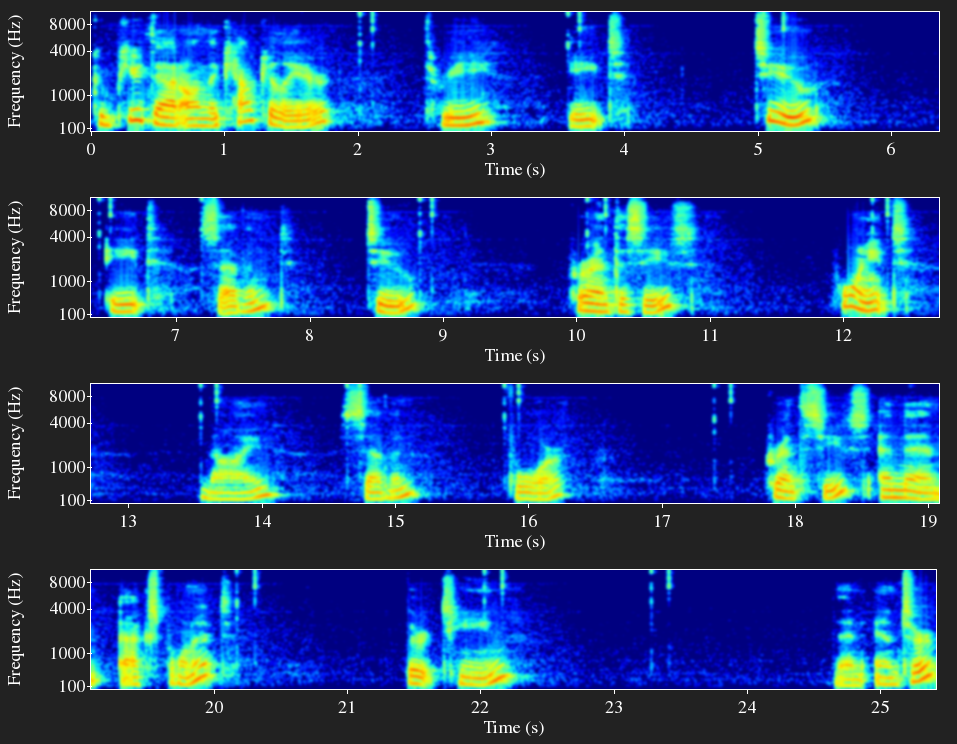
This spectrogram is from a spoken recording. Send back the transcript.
compute that on the calculator 382872 parentheses point nine, seven, four, parentheses, and then exponent, 13, then enter.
